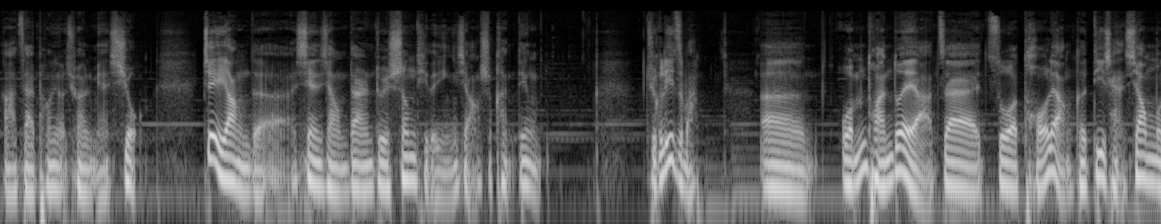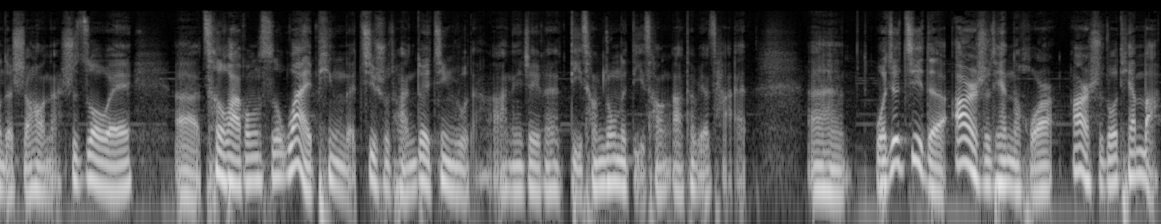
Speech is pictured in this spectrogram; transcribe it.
啊，在朋友圈里面秀，这样的现象当然对身体的影响是肯定的。举个例子吧，呃，我们团队啊，在做头两个地产项目的时候呢，是作为呃策划公司外聘的技术团队进入的啊，那这个底层中的底层啊，特别惨。嗯，我就记得二十天的活儿，二十多天吧，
